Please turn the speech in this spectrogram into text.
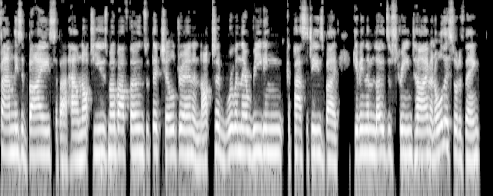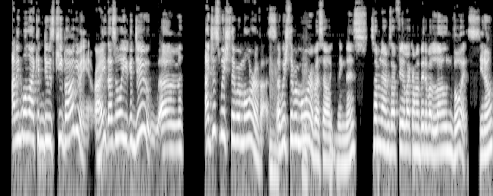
families advice about how not to use mobile phones with their children and not to ruin their reading capacities by giving them loads of screen time and all this sort of thing. I mean, all I can do is keep arguing it, right? That's all you can do. Um, I just wish there were more of us. Mm. I wish there were more mm. of us arguing this. Sometimes I feel like I'm a bit of a lone voice, you know?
